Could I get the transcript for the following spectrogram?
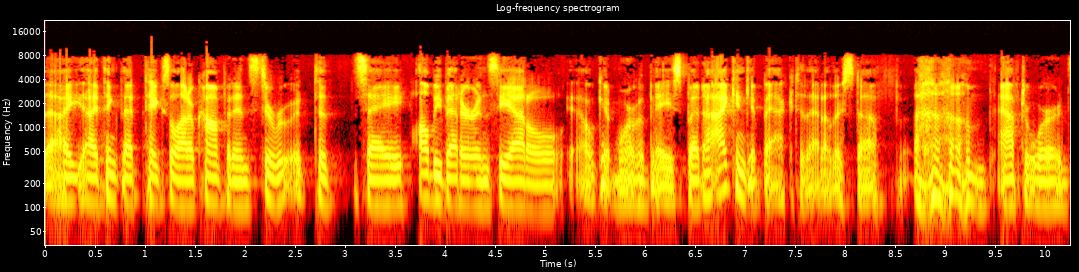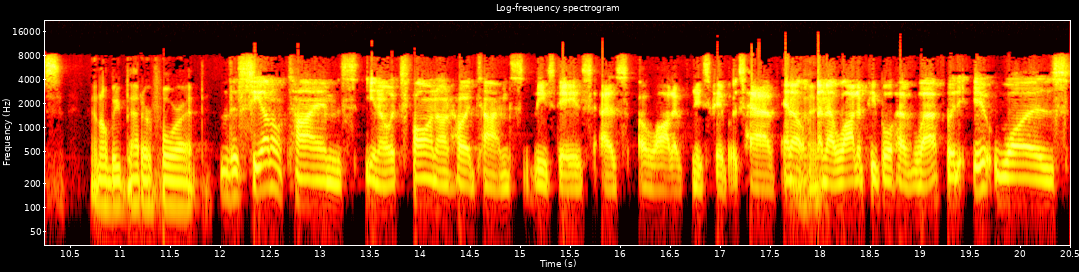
I, I think that takes a lot of confidence to, to say I'll be better in Seattle. I'll get more of a base, but I can get back to that other stuff um, afterwards and I'll be better for it. The Seattle Times, you know, it's fallen on hard times these days, as a lot of newspapers have, and right. a, and a lot of people have left. But it was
